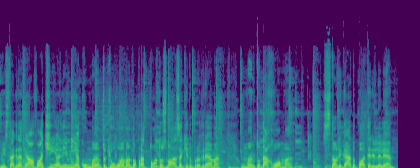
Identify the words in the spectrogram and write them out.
No Instagram tem uma fotinho ali minha com o manto que o Juan mandou pra todos nós aqui do programa. O manto da Roma. Estão ligados, Potter e Lelê?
